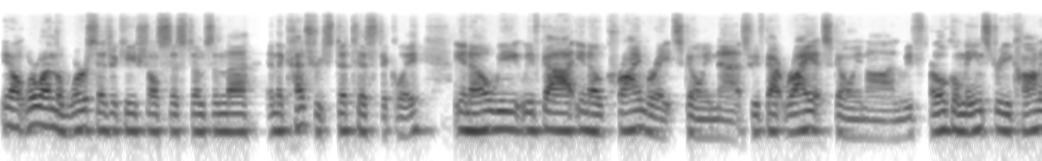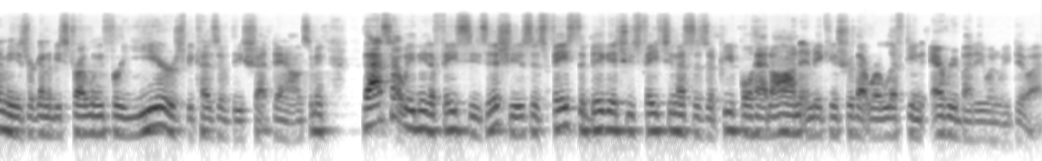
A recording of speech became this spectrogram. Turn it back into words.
You know, we're one of the worst educational systems in the in the country statistically. You know, we we've got, you know, crime rates going nuts. We've got riots going on. We've our local main street economies are going to be struggling for years because of these shutdowns. I mean, that's how we need to face these issues is face the big issues facing us as a people head on and making sure that we're lifting everybody when we do it.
